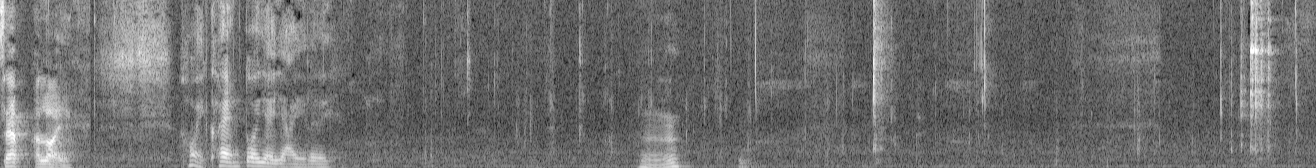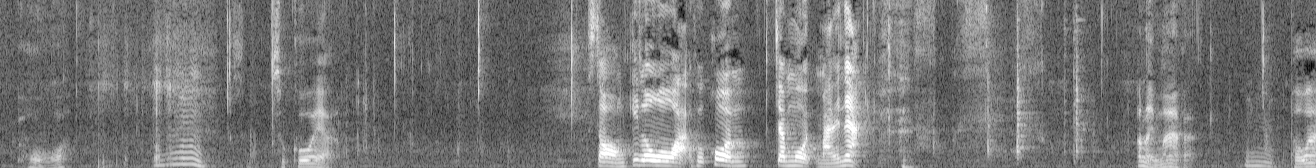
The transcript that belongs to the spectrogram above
แซ่บอร่อย หอยแครงตัวใหญ่ ๆ เลย หืมโหสุโก้ยอะ สองกิโลอะ ทุกคนจะหมดไหมเนี่ย อร่อยมากอะ เพราะว่า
